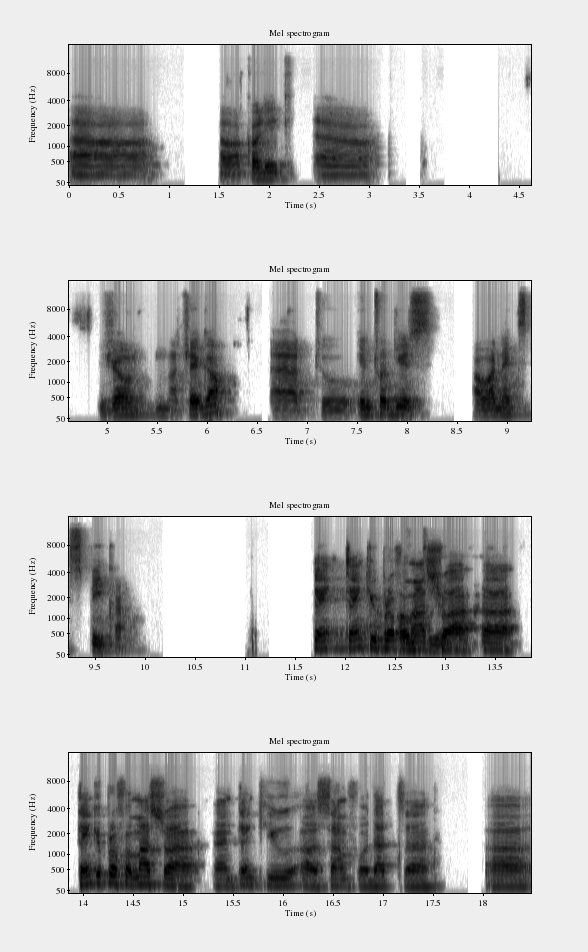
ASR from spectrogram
uh, our colleague, uh, Jean Machega, uh, to introduce our next speaker. Thank, thank you, Prof. Masra. Uh, thank you, Prof. Masra, and thank you, uh, Sam, for that uh,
